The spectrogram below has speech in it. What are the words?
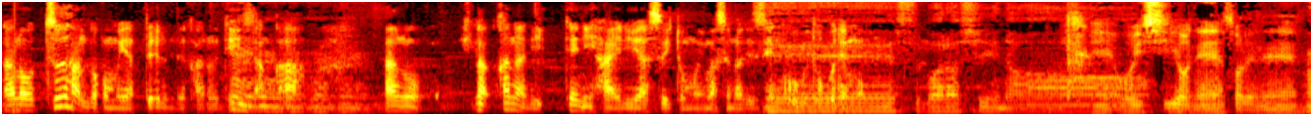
あの、通販とかもやってるんで、カルディさんが。うんうんうんうん。あの、かかなり手に入りやすいと思いますので、全国どこでも。えー素晴らしいなね、美味しいよね、それね。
